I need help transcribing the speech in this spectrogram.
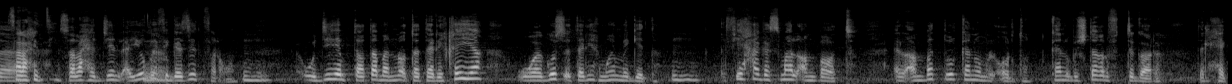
آه، صلاح الدين. صلاح الدين الأيوبي نعم. في جزيرة فرعون. ودي بتعتبر نقطة تاريخية وجزء تاريخ مهم جدا. في حاجة اسمها الأنباط الأنباط دول كانوا من الأردن كانوا بيشتغلوا في التجارة الحج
